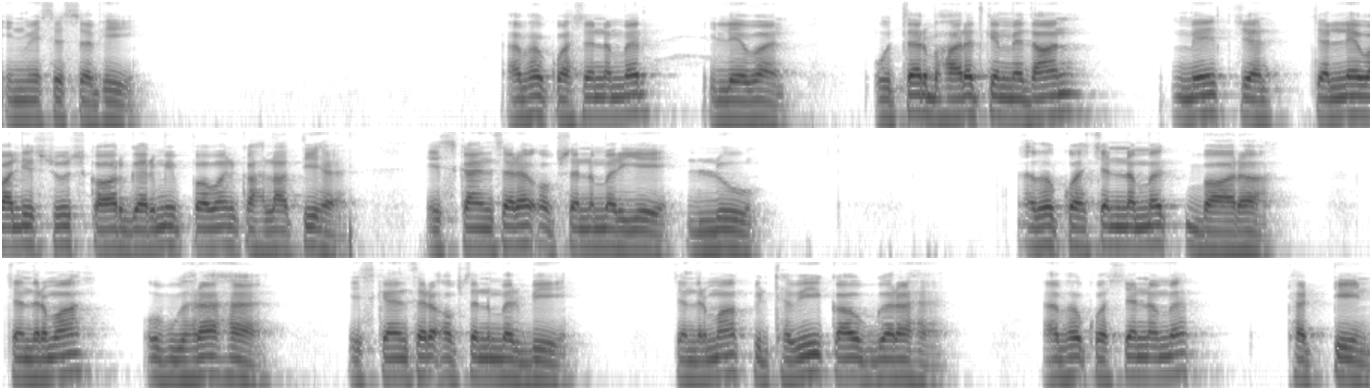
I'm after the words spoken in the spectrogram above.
इनमें से सभी। अब है क्वेश्चन नंबर इलेवन, उत्तर भारत के मैदान में चल, चलने वाली शुष्क और गर्मी पवन कहलाती है। इसका आंसर है ऑप्शन नंबर ये लू। अब है क्वेश्चन नंबर बारह चंद्रमा उपग्रह है। इसका आंसर ऑप्शन नंबर बी, चंद्रमा पृथ्वी का उपग्रह है। अब है क्वेश्चन नंबर थर्टीन,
